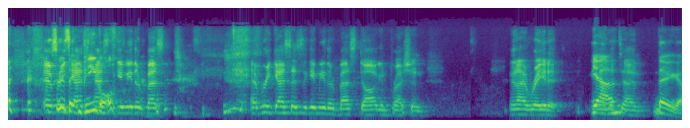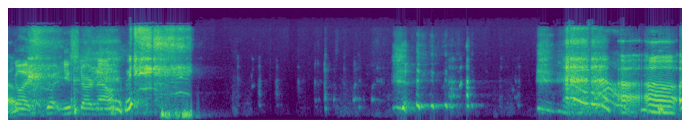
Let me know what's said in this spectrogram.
I was Every gonna say guest has beagle. to give me their best. Every guest has to give me their best dog impression, and I rate it. Yeah. ten. There you go. Go ahead. Go ahead. You start now. Uh,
